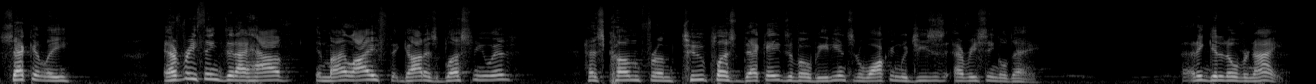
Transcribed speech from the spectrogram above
Secondly, everything that I have in my life that God has blessed me with has come from two plus decades of obedience and walking with Jesus every single day. I didn't get it overnight,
